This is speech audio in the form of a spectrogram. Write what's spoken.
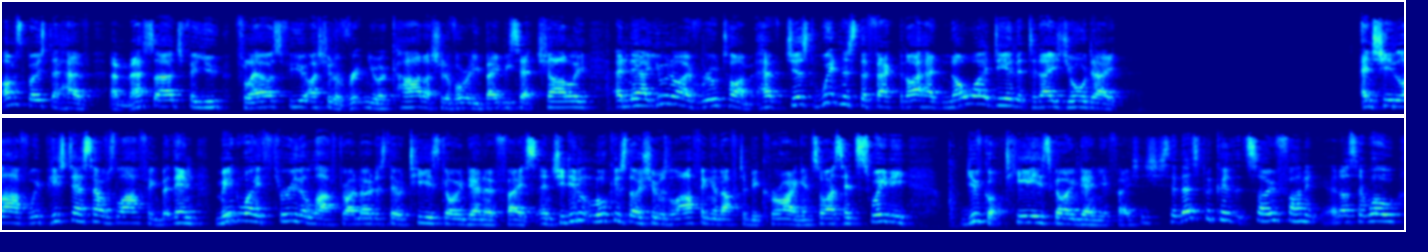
I'm supposed to have a massage for you, flowers for you. I should have written you a card. I should have already babysat Charlie. And now you and I have real time have just witnessed the fact that I had no idea that today's your day. And she laughed. We pissed ourselves laughing. But then midway through the laughter, I noticed there were tears going down her face. And she didn't look as though she was laughing enough to be crying. And so I said, sweetie, you've got tears going down your face. And she said, that's because it's so funny. And I said, well,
